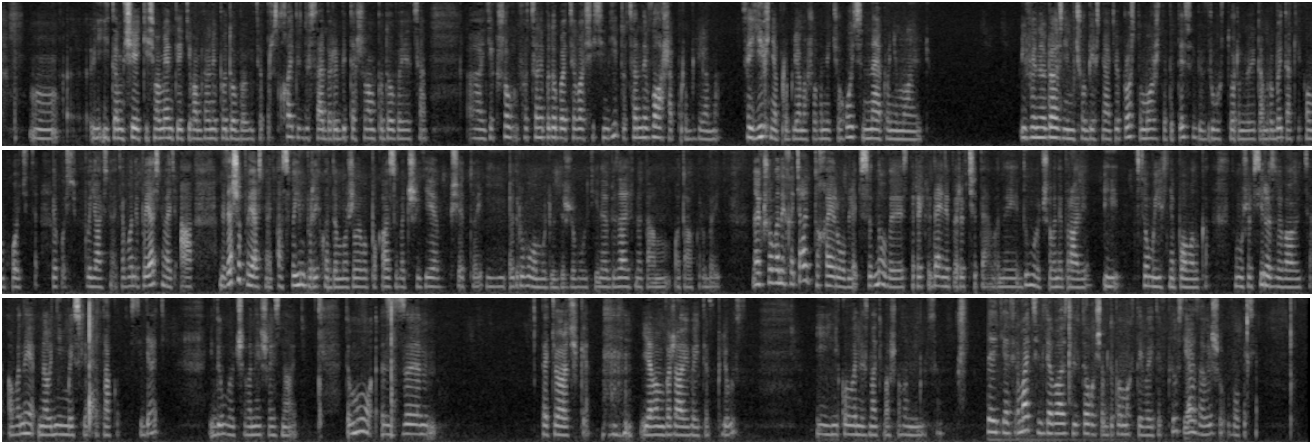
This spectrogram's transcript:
І там ще якісь моменти, які вам там не подобаються. Прислухайтесь до себе, робіть те, що вам подобається. Якщо це не подобається вашій сім'ї, то це не ваша проблема. Це їхня проблема, що вони чогось не розуміють. І ви не обов'язані нічого об'ясняти, ви просто можете піти собі в другу сторону і там робити так, як вам хочеться. Якось пояснювати. Або не пояснювати, а не те, що пояснювати, а своїм прикладом, можливо, показувати, що є взагалі-то і по-другому люди живуть, і не обов'язково там отак робити. Ну, якщо вони хочуть, то хай роблять. Все одно ви старих людей не перевчите. Вони думають, що вони праві, і в цьому їхня помилка. Тому що всі розвиваються, а вони на одній мислі отак от сидять і думають, що вони щось знають. Тому з п'ятерочки я вам бажаю вийти в плюс і ніколи не знати вашого мінусу. Деякі афірмації для вас для того, щоб допомогти вийти в плюс, я залишу в описі.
